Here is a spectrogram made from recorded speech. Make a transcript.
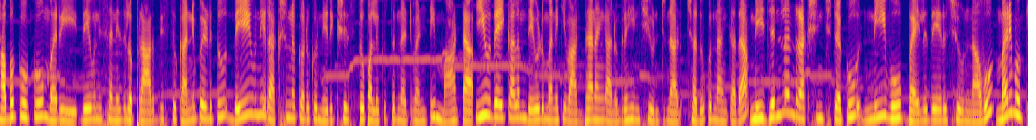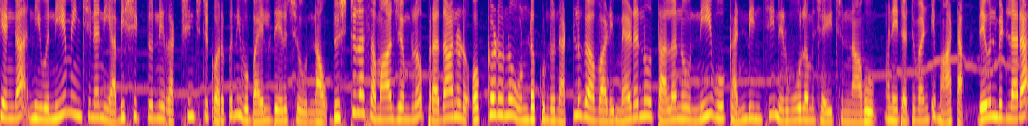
హబకుకు మరి దేవుని సన్నిధిలో ప్రార్థిస్తూ కనిపెడుతూ దేవుని రక్షణ కొరకు నిరీక్షిస్తూ పలుకుతున్నటువంటి మాట. ఈ ఉదయకాలం దేవుడు మనకి వాగ్దానంగా అనుగ్రహించి ఉంటున్నాడు. చదువుకున్నాం కదా నీ జనులను రక్షించుటకు నీవు బయలుదేరుచు ఉన్నావు. మరి ముఖ్యంగా నీవు నియమించిన నీ అభిషిక్తుని రక్షించుట కొరకు నీవు బయలుదేరుచు ఉన్నావు. దుష్టుల సమాజంలో ప్రధానుడు ఒక్కడును ఉండకుండునట్లుగా వాడి మెడను తలను నీవు ఖండించి నిర్మూలన చేయుచున్నావు అనేటటువంటి మాట. దేవుని బిడ్లారా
